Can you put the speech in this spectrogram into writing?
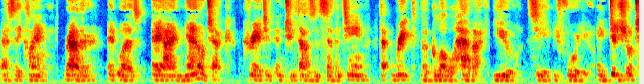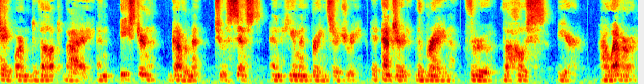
as they claimed. Rather, it was AI nanotech created in 2017 that wreaked the global havoc you see before you. A digital tapeworm developed by an Eastern government to assist in human brain surgery. It entered the brain through the host's ear. However,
